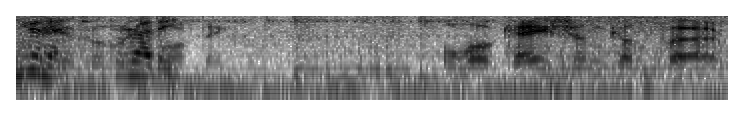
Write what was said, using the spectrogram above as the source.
Unit Vehicle ready. Reporting. Location confirmed.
